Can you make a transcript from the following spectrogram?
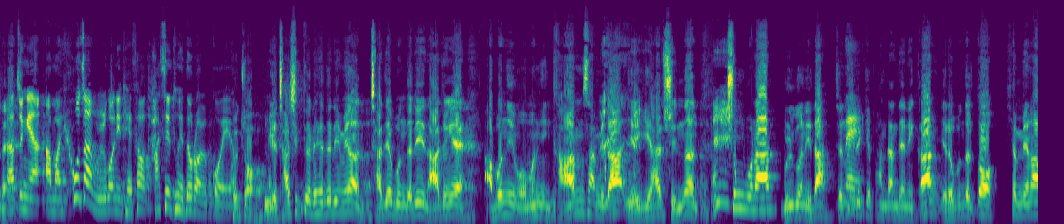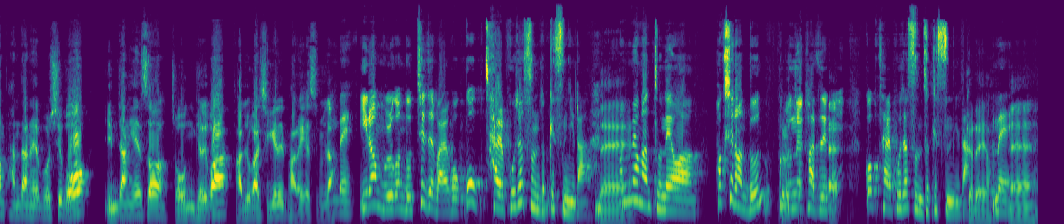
네. 나중에 아마 효자 물건이 돼서 다시 되돌아올 거예요. 그렇죠. 이게 자식들 해드리면 자제분들이 나중에 아버님, 어머님 감사합니다 얘기할 수 있는 충분한 물건이다. 저는 네. 이렇게 판단되니까 여러분들도 현명한 판단해 보시고 임장해서 좋은 결과 가져가시길 바라겠습니다. 네, 이런 물건 놓치지 말고 꼭 잘 보셨으면 좋겠습니다. 네. 현명한 두뇌와 확실한 눈, 그렇죠. 눈을 가지고 네. 꼭잘 보셨으면 좋겠습니다. 그래요. 네. 네.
